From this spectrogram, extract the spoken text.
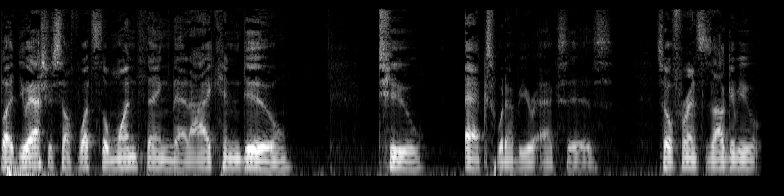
But you ask yourself, what's the one thing that I can do to X, whatever your X is. So, for instance, I'll give you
